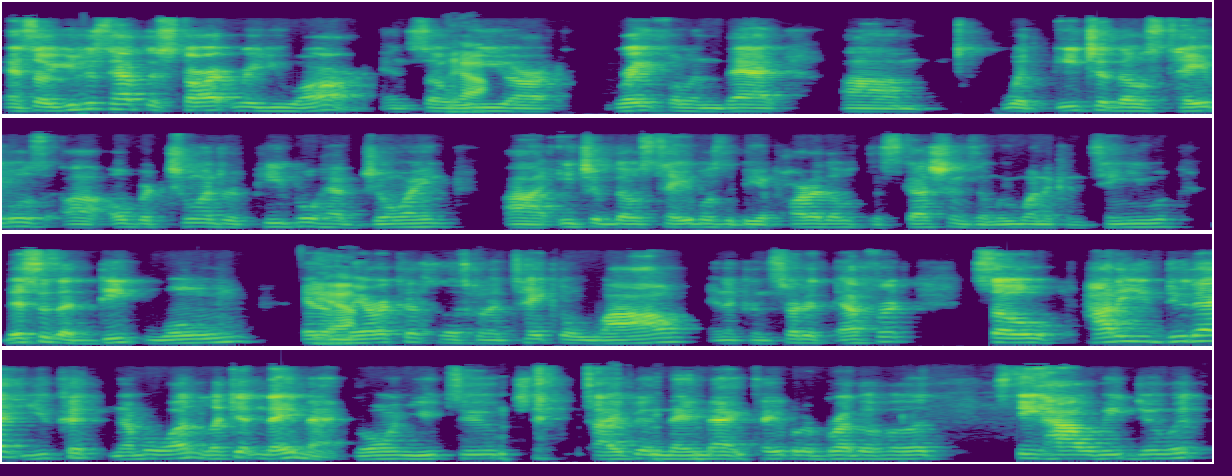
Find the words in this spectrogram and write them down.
And so, you just have to start where you are. And so, yeah. we are grateful in that um, with each of those tables, uh, over 200 people have joined uh, each of those tables to be a part of those discussions, and we want to continue. This is a deep wound in yeah. America, so it's going to take a while and a concerted effort. So, how do you do that? You could number one look at NAMAC, go on YouTube, type in NAMAC Table of Brotherhood, see how we do it.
